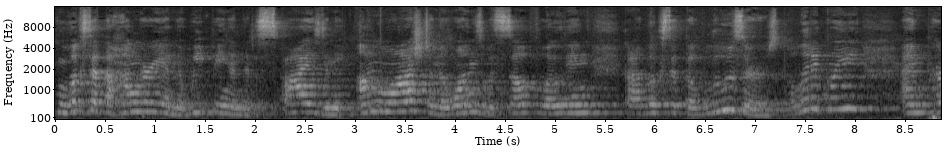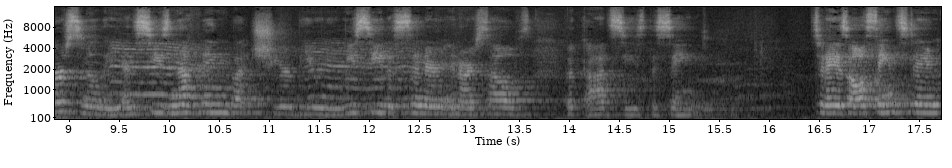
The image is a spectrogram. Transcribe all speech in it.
who looks at the hungry and the weeping and the despised and the unwashed and the ones with self loathing. God looks at the losers politically and personally and sees nothing but sheer beauty. We see the sinner in ourselves, but God sees the saint. Today is All Saints' Day.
